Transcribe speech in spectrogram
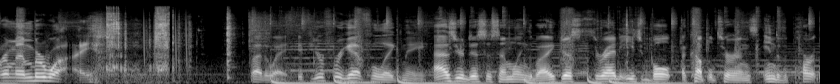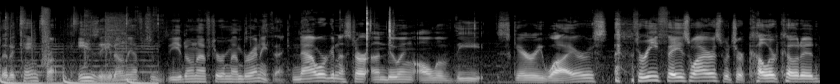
remember why. By the way, if you're forgetful like me, as you're disassembling the bike, just thread each bolt a couple turns into the part that it came from. Easy, you don't have to, you don't have to remember anything. Now we're gonna start undoing all of the scary wires. Three phase wires, which are color coded,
